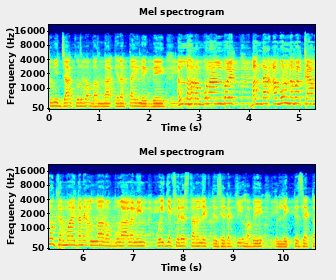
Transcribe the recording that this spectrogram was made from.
তুমি যা করবা, বান্দা, এরা তাই লিখবে। আল্লাহ রব্বুল আলামিন বলে, বান্দার আমল নামা কিয়ামতের ময়দানে আল্লাহ রব্বুল আলামিন ওই যে ফেরেস্তারা ফেরেশতারা লিখতেছে এটা কি হবে? তো লিখতেছে, একটা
